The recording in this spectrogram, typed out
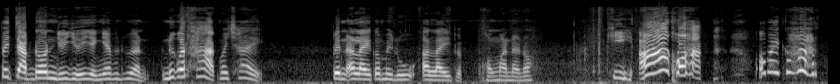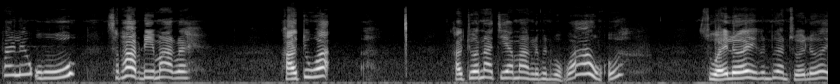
ไปจับโดนหยืยๆอย่างเงี้ยเพื่อนๆนึกว่าทากไม่ใช่ เป็นอะไรก็ไม่รู้อะไรแบบของมันนะเนาะขี้อ้าคอหักโอ้ my god ตายแล้วโอ้สภาพดีมากเลยขาวจั๊วขาวจั๊วหน้าเจี๊ยมากเลยเพื่อนบอกว้าวเออสวยเลยเพื่อนๆสวยเลย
